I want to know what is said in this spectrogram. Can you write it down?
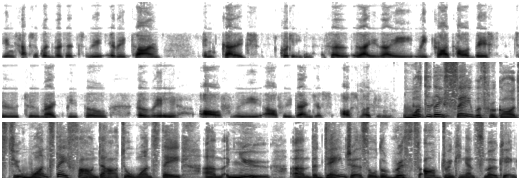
in subsequent visits, we every time encourage quitting. So they, they, we tried our best to, to make people aware of the of the dangers of smoking. What do they say with regards to once they found out or once they um, knew um, the dangers or the risks of drinking and smoking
